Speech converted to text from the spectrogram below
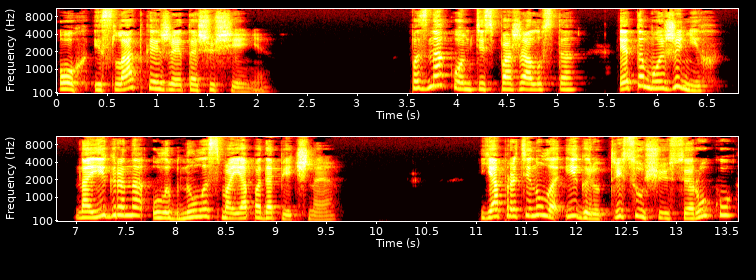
Ох, и сладкое же это ощущение. «Познакомьтесь, пожалуйста, это мой жених», Наигранно улыбнулась моя подопечная. Я протянула Игорю трясущуюся руку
